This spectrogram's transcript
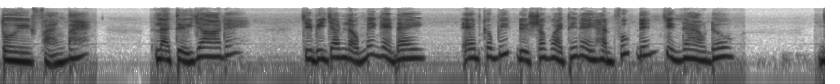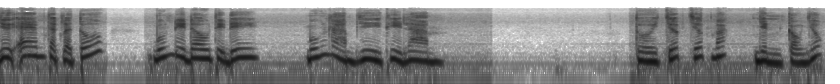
Tôi phản bác. Là tự do đấy. Chị bị giam lỏng mấy ngày đây. Em không biết được ra ngoài thế này hạnh phúc đến chừng nào đâu. Dư em thật là tốt. Muốn đi đâu thì đi. muốn làm gì thì làm. Tôi chớp chớp mắt, nhìn cậu nhóc,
